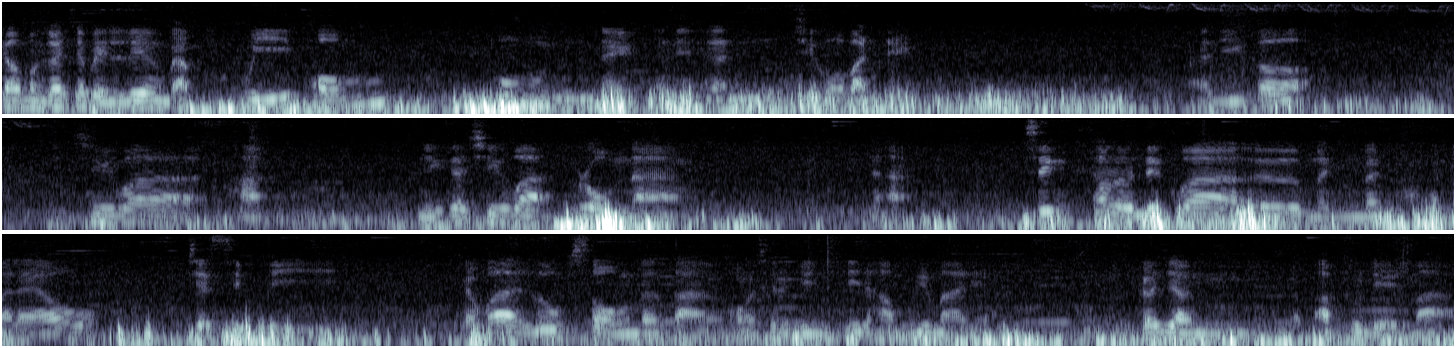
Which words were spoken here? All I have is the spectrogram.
ก็มันก็จะเป็นเรื่องแบบหวีผมพุ่มเด็กอันนี้อันนี้ชื่อว่าบันเด็ก อันนี้ก็ชื่อว่าพักนี่ก็ชื่อว่าโรมนางนะฮะซึ่งถ้าเรานึกว่าเออมันมันผ่านมาแล้ว 70 ปี แต่ว่ารูปทรงต่างๆของศิลปินที่ทำขึ้นมาเนี่ยก็ยัง อัป o ูเดตมาก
